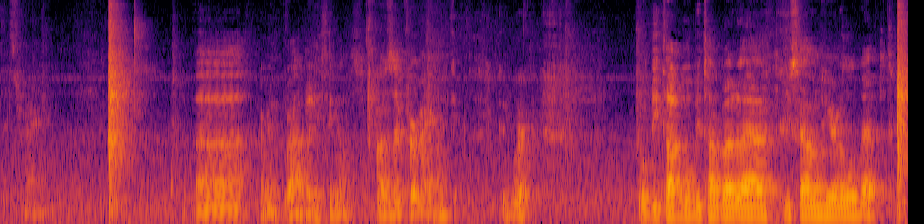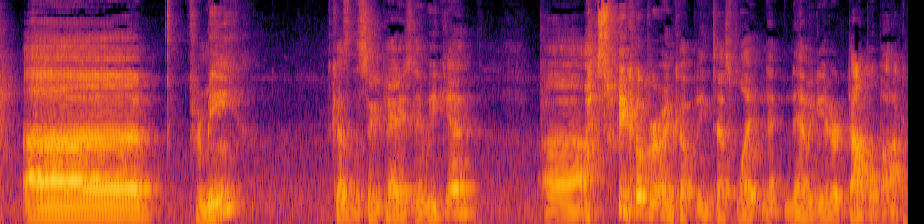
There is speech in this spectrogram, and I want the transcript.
that's right Uh, all right, Rob. Anything else? That was it for me. I like it. Good work. We'll be talking. We'll be talking about uh, Goose Island here in a little bit. Uh, for me, because of the St. Patty's Day weekend, uh, Oswego Brewing Company Test Flight Na- Navigator Doppelbock,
